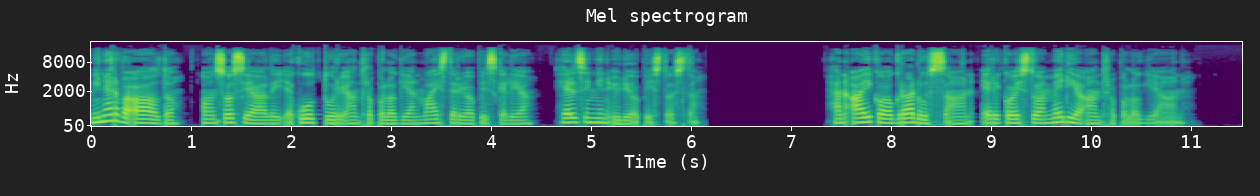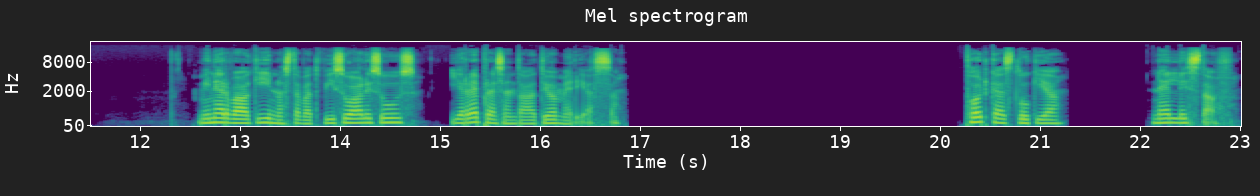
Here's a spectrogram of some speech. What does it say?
Minerva Aalto on sosiaali- ja kulttuuriantropologian maisteriopiskelija Helsingin yliopistosta. Hän aikoo gradussaan erikoistua mediaantropologiaan. Minervaa kiinnostavat visuaalisuus ja representaatio mediassa. Podcast-lukija Nelli Staff.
